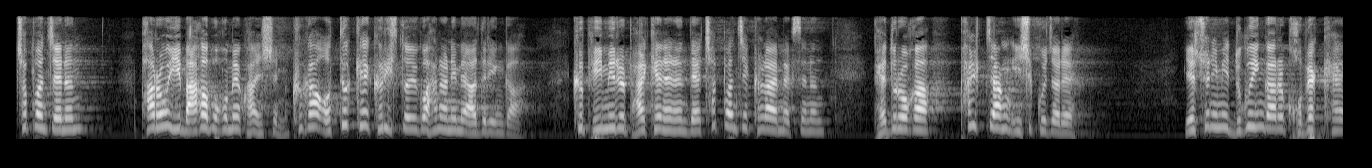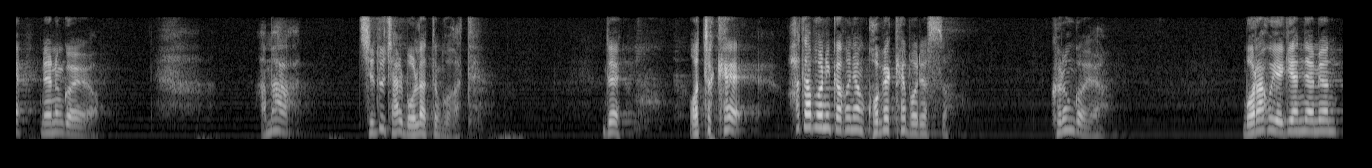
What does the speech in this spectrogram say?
첫 번째는 바로 이 마가복음의 관심, 그가 어떻게 그리스도이고 하나님의 아들인가 그 비밀을 밝혀내는데 첫 번째 클라이맥스는 베드로가 8장 29절에 예수님이 누구인가를 고백해내는 거예요. 아마 지도 잘 몰랐던 것 같아. 근데 어떻게 하다 보니까 그냥 고백해 버렸어. 그런 거예요. 뭐라고 얘기했냐면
